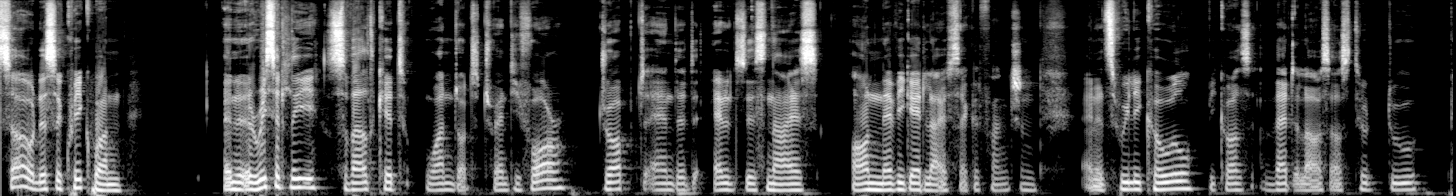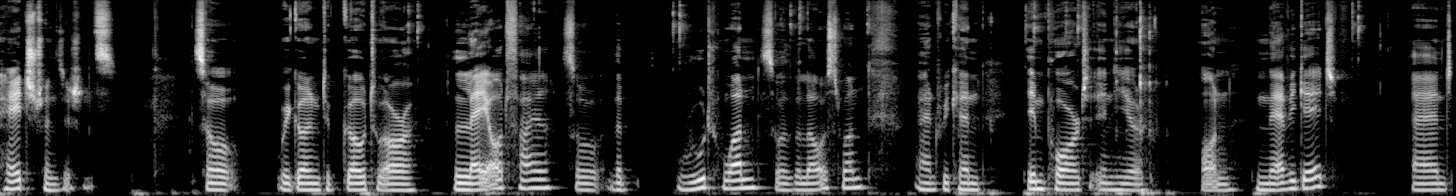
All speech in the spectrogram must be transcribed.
So this is a quick one. And recently, SvelteKit 1.24 dropped and it added this nice on navigate lifecycle function. And it's really cool because that allows us to do page transitions. So we're going to go to our layout file. So the root one, so the lowest one, and we can import in here on navigate and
